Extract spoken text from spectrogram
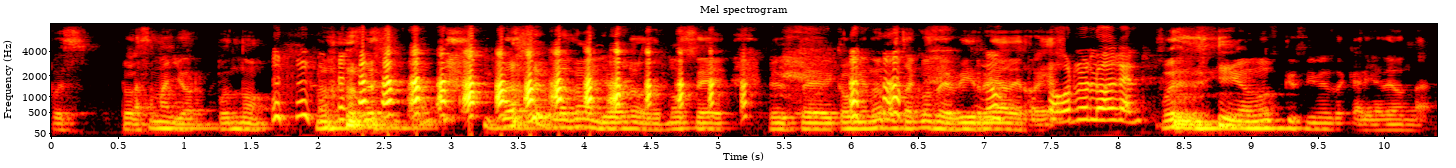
pues, Plaza Mayor, pues no. No, no Plaza Mayor, no sé, este, comiendo los tacos de birria de res. Por favor, no lo hagan. Pues digamos que sí me sacaría de onda.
